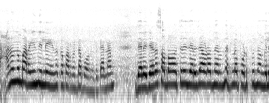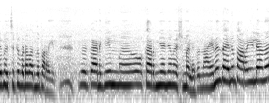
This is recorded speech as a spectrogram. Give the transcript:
ഞാനൊന്നും പറയുന്നില്ലേ? എന്നൊക്കെ പറഞ്ഞിട്ടാണ് പോകുന്നത്. കാരണം ജലജയുടെ സ്വഭാവത്തിൽ ജലജ അവിടെ നിറഞ്ഞിട്ടുള്ള പൊടുപ്പും നൊങ്ങലും വെച്ചിട്ട് ഇവിടെ വന്ന് പറയും. കനകയും ഒക്കെ അറിഞ്ഞു കഴിഞ്ഞാൽ വിഷമമല്ലേ അപ്പം നയനെന്തായാലും പറയില്ല എന്ന്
